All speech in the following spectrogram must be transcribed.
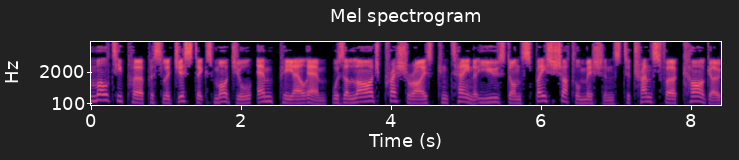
A multi-purpose logistics module (MPLM) was a large pressurized container used on space shuttle missions to transfer cargo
